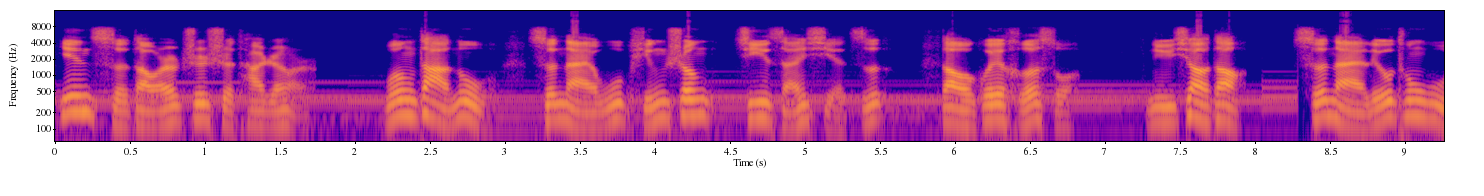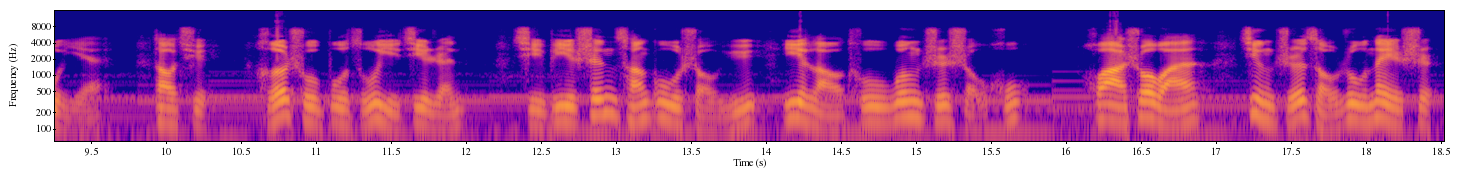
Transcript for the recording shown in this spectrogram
因此道而知是他人耳。”翁大怒，此乃吾平生积攒血资，道归何所？女笑道：“此乃流通物也。道去。”何处不足以击人？岂必深藏固守于一老秃翁之手乎？话说完，径直走入内室。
